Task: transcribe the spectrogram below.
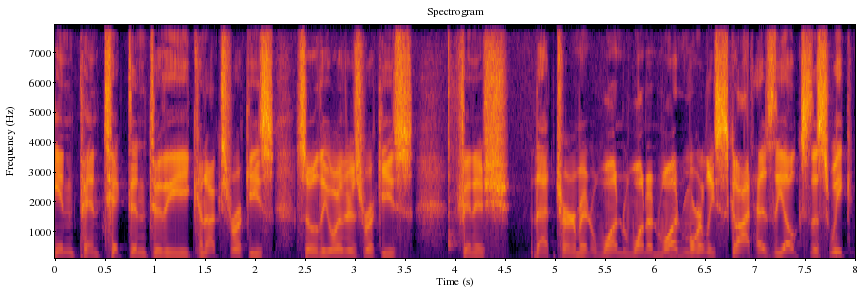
in Penticton to the Canucks rookies. So the Oilers rookies finish that tournament one one and one. Morley Scott has the Elks this week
